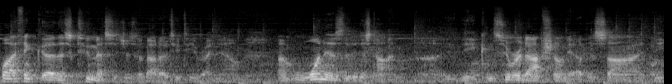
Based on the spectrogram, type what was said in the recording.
Well, I think uh, there's two messages about OTT right now. Um, one is that it is time. Uh, the consumer adoption on the other side, the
